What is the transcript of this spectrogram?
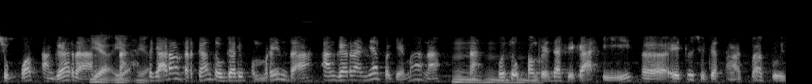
support anggaran. Yeah, yeah, nah, yeah. sekarang tergantung dari pemerintah, anggarannya bagaimana. Hmm, nah, hmm, untuk hmm. pemerintah DKI uh, itu sudah sangat bagus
